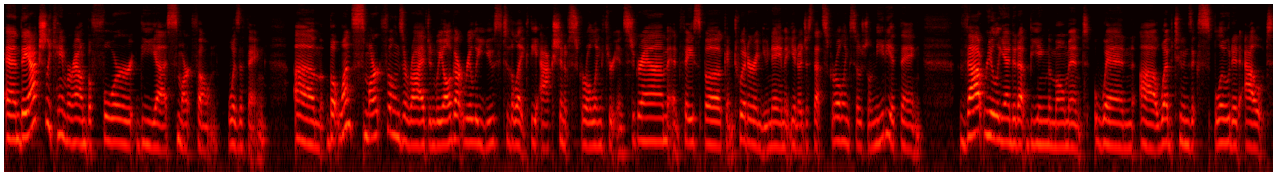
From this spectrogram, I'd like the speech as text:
and they actually came around before the uh, smartphone was a thing. Um, but once smartphones arrived and we all got really used to the like the action of scrolling through Instagram and Facebook and Twitter and you name it, you know, just that scrolling social media thing, that really ended up being the moment when uh, webtoons exploded out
